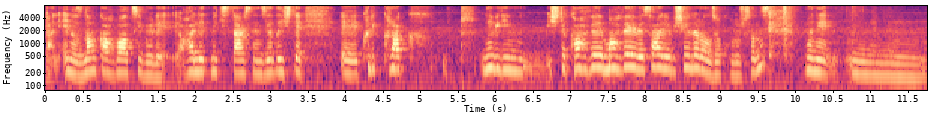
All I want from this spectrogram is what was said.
yani en azından kahvaltıyı böyle halletmek isterseniz ya da işte e, krik krak ne bileyim işte kahve, mahve vesaire bir şeyler alacak olursanız hani hmm,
